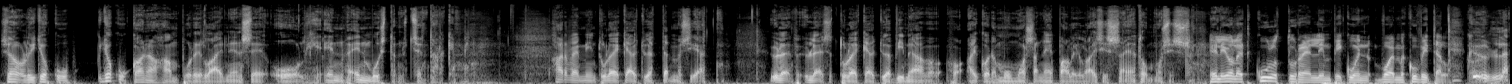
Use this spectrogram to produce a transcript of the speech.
se oli joku, joku kanahampurilainen se oli, en, en muista nyt sen tarkemmin harvemmin tulee käytyä tämmöisiä yle, yleensä tulee käytyä viime aikoina muun muassa nepalilaisissa ja tuommoisissa. Eli olet kulttuurellimpi kuin voimme kuvitella? Kyllä,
